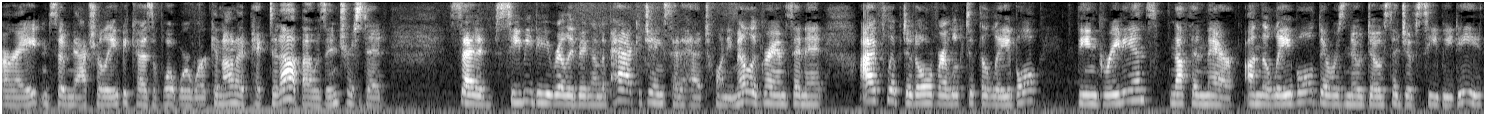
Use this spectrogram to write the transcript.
All right. And so naturally, because of what we're working on, I picked it up. I was interested. Said CBD really big on the packaging, said it had 20 milligrams in it. I flipped it over, looked at the label. The ingredients, nothing there. On the label, there was no dosage of CBD.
